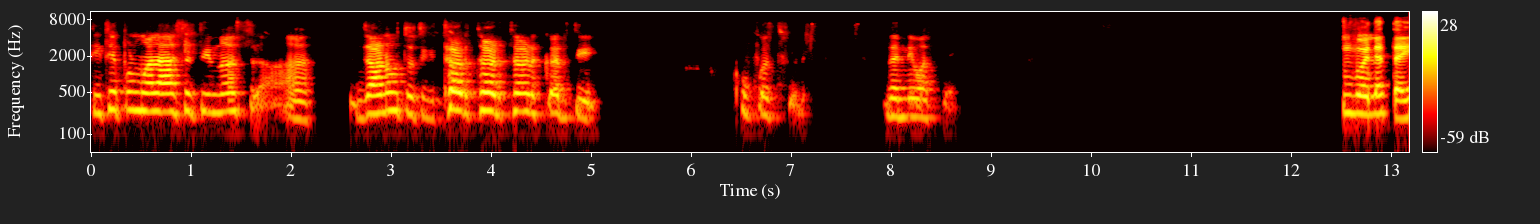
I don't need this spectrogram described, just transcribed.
तिथे पण मला असं ती नस जाणवत होती, की थड, थड, थड करतीये. खूपच सुरेख. धन्यवाद ताई. बोला ताई,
